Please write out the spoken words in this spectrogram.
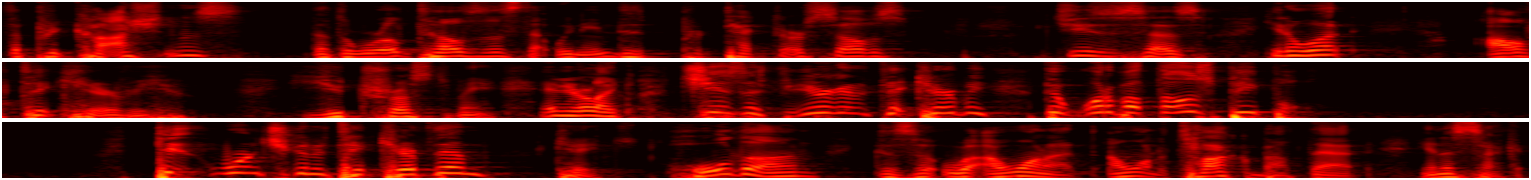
the precautions that the world tells us that we need to protect ourselves. Jesus says, you know what? I'll take care of you. You trust me. And you're like, Jesus, if you're gonna take care of me, then what about those people? Weren't you gonna take care of them? Okay, hold on, because I want to I want to talk about that in a second.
